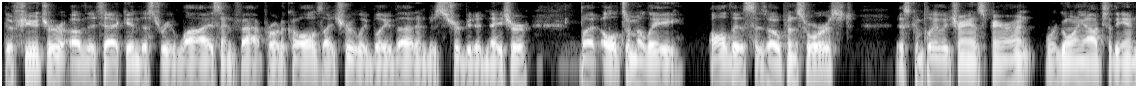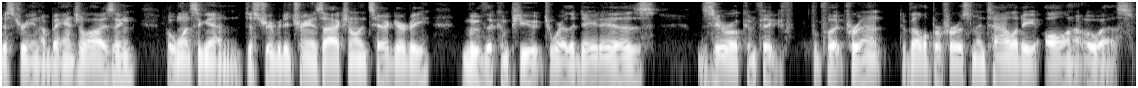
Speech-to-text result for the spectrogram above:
The future of the tech industry lies in fat protocols. I truly believe that in distributed nature. But ultimately, all this is open sourced, is completely transparent. We're going out to the industry and evangelizing. But once again, distributed transactional integrity, move the compute to where the data is, zero config footprint, developer first mentality, all on an OS.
